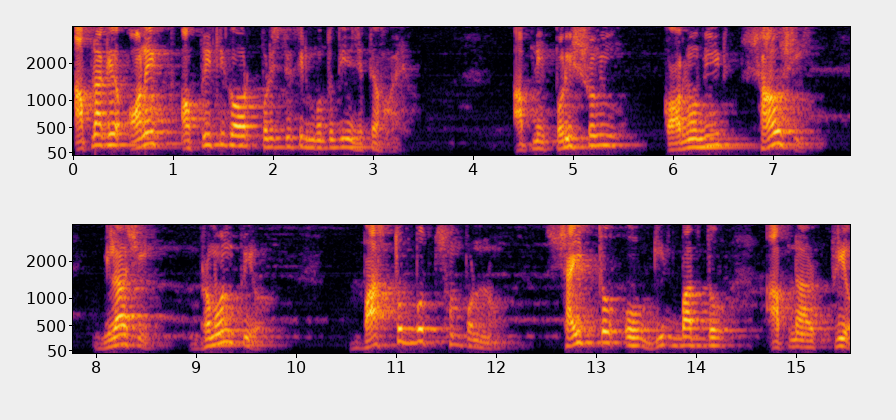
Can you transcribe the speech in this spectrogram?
আপনাকে অনেক অপ্রীতিকর পরিস্থিতির মধ্য দিয়ে যেতে হয়। আপনি পরিশ্রমী, কর্মবীর, সাহসী, বিলাসী, ভ্রমণপ্রিয় বাস্তববোধ সম্পন্ন সাহিত্য ও গীতবাদ্য আপনার প্রিয়।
